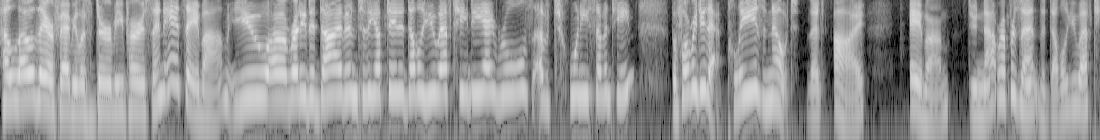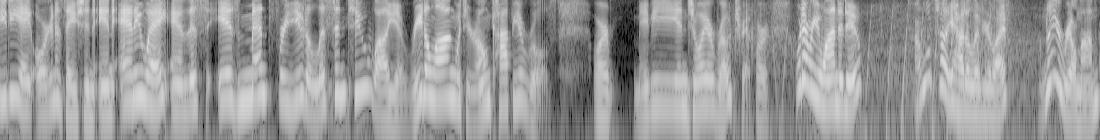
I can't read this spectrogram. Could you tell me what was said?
Hello there, fabulous derby person. It's A Bomb. You uh, ready to dive into the updated WFTDA rules of 2017? Before we do that, please note that I, A Bomb, do not represent the WFTDA organization in any way, and this is meant for you to listen to while you read along with your own copy of rules. Or maybe enjoy a road trip, or whatever you want to do. I won't tell you how to live your life. I'm not your real mom.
